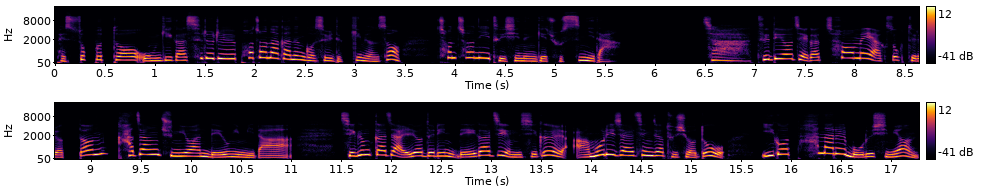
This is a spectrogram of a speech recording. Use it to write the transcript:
뱃속부터 온기가 스르르 퍼져나가는 것을 느끼면서 천천히 드시는 게 좋습니다. 자, 드디어 제가 처음에 약속드렸던 가장 중요한 내용입니다. 지금까지 알려드린 네 가지 음식을 아무리 잘 챙겨 두셔도 이것 하나를 모르시면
